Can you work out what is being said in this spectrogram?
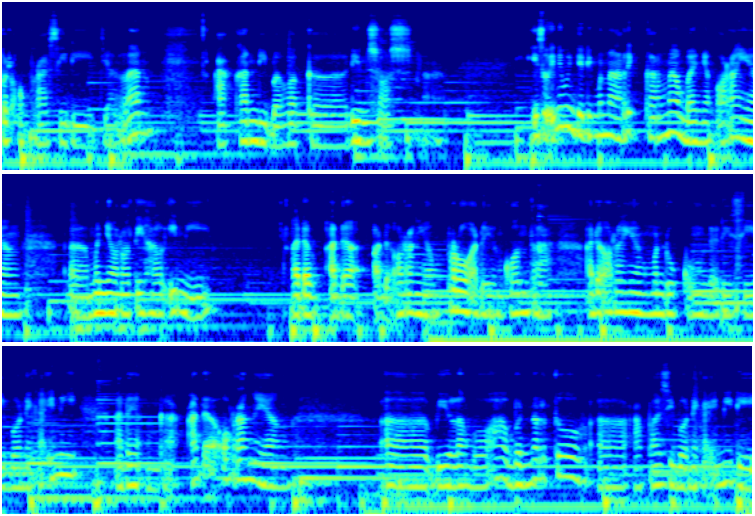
beroperasi di jalan akan dibawa ke dinsos. Nah, isu ini menjadi menarik karena banyak orang yang uh, menyoroti hal ini ada ada ada orang yang pro ada yang kontra. Ada orang yang mendukung dari si boneka ini ada yang enggak. Ada orang yang uh, bilang bahwa ah bener tuh uh, apa si boneka ini di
